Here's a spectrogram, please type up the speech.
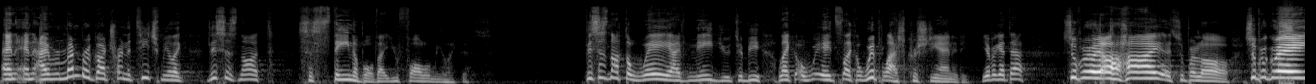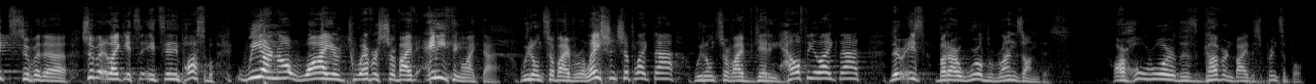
And, and I remember God trying to teach me, like, this is not sustainable that you follow me like this. This is not the way I've made you to be like, a, it's like a whiplash Christianity. You ever get that? Super uh, high, super low. Super great, super the, super, like it's, it's impossible. We are not wired to ever survive anything like that. We don't survive a relationship like that. We don't survive getting healthy like that. There is, but our world runs on this. Our whole world is governed by this principle.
